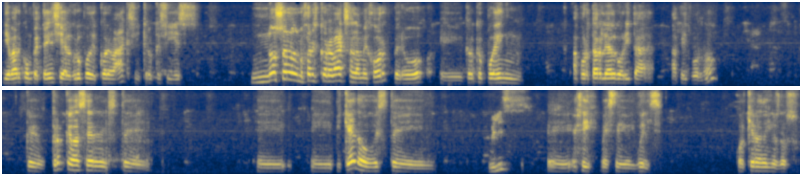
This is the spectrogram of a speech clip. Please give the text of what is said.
llevar competencia al grupo de corebacks y creo que sí es, no son los mejores corebacks a lo mejor, pero eh, creo que pueden aportarle algo ahorita a Pittsburgh, ¿no? Que creo que va a ser este eh, eh, Piquet o este Willis. eh, sí, este Willis. Cualquiera de ellos dos.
